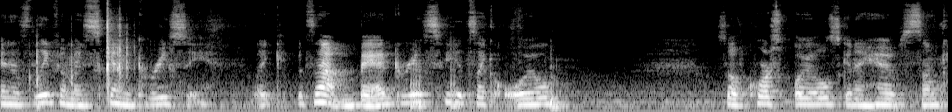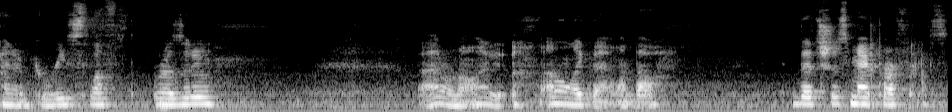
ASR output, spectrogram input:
And it's leaving my skin greasy. Like, it's not bad greasy, it's like oil. So, of course, oil is going to have some kind of grease left residue. I don't know. I, I don't like that one, though. That's just my preference.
